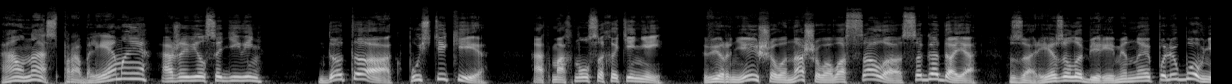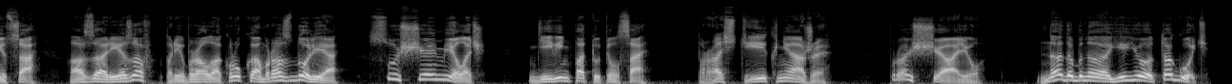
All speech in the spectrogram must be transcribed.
«А у нас проблемы?» — оживился Дивень. «Да так, пустяки», — отмахнулся Хотиней. «Вернейшего нашего вассала, Сагадая, зарезала беременная полюбовница, а зарезав, прибрала к рукам раздолья. Сущая мелочь». Дивень потупился. «Прости, княже». «Прощаю», «Надобно ее тоготь!»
